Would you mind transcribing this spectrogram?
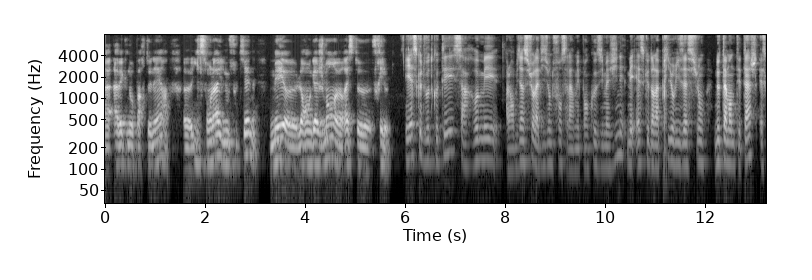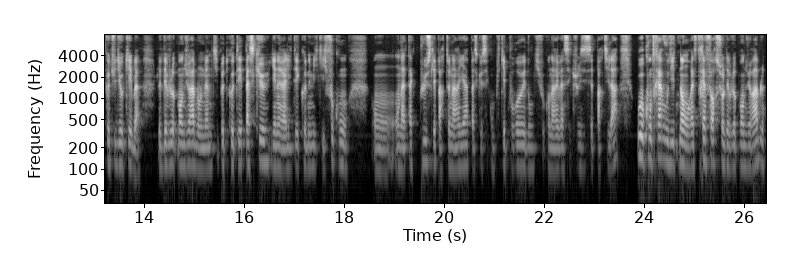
euh, avec nos partenaires. Euh, ils sont là, ils nous soutiennent, mais euh, leur engagement reste frileux. Et est-ce que de votre côté, ça remet, alors bien sûr, la vision de fond, ça la remet pas en cause, j'imagine, mais est-ce que dans la priorisation, notamment de tes tâches, est-ce que tu dis, OK, bah, le développement durable, on le met un petit peu de côté parce qu'il y a une réalité économique, il faut qu'on on, attaque plus les partenariats parce que c'est compliqué pour eux et donc il faut qu'on arrive à sécuriser cette partie-là, ou au contraire, vous dites, non, on reste très fort sur le développement durable,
